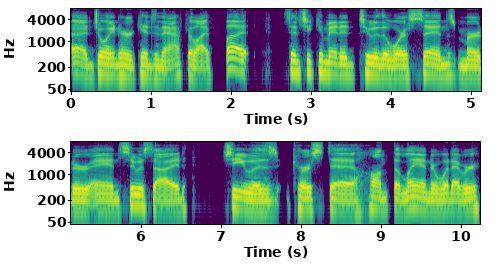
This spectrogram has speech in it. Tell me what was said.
uh, join her kids in the afterlife. But since she committed two of the worst sins, murder and suicide, she was cursed to haunt the land or whatever.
